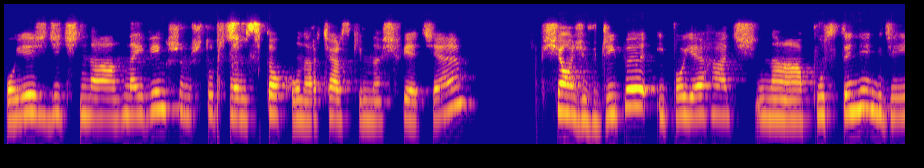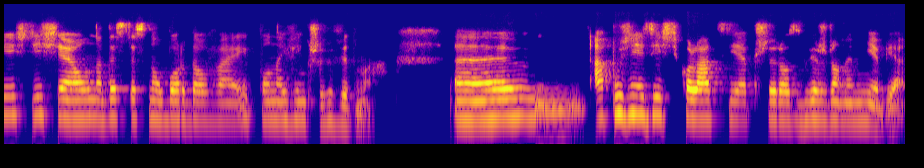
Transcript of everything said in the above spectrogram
pojeździć na największym sztucznym stoku narciarskim na świecie, wsiąść w jeepy i pojechać na pustynię, gdzie jeździ się na desce snowboardowej po największych wydmach a później zjeść kolację przy rozgwieżdżonym niebie,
